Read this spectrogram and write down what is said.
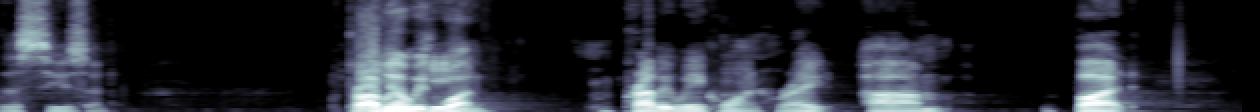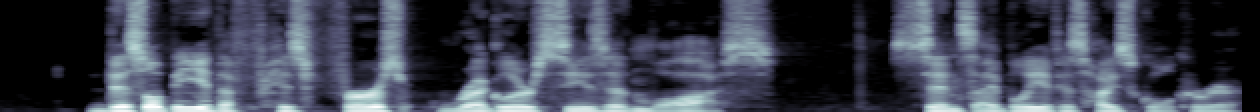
this season. Probably you know, week he, one. Probably week one, right? Um, but this will be the his first regular season loss since I believe his high school career.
